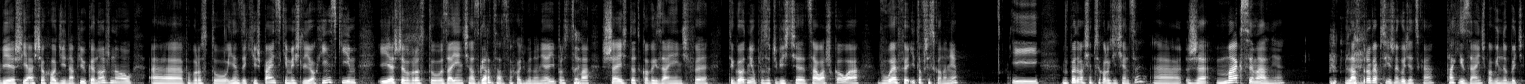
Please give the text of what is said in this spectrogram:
wiesz, Jasio chodzi na piłkę nożną, e, po prostu język hiszpański, myśli o chińskim i jeszcze po prostu zajęcia z garncarstwa choćby, no nie? I po prostu Tak. ma sześć dodatkowych zajęć w tygodniu, plus oczywiście cała szkoła, WF-y i to wszystko, no nie? I wypowiada właśnie psycholog dziecięcy, e, że maksymalnie dla zdrowia psychicznego dziecka takich zajęć powinno być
